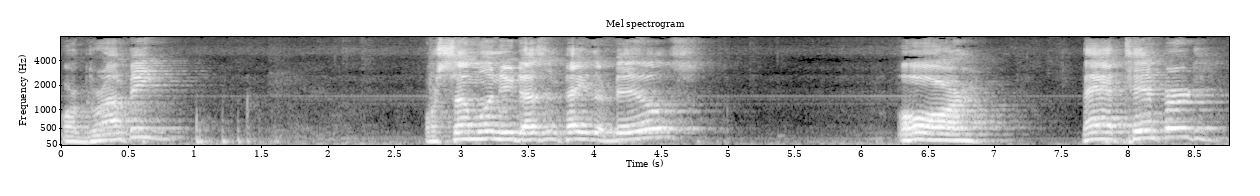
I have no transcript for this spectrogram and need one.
or grumpy or someone who doesn't pay their bills or bad tempered,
